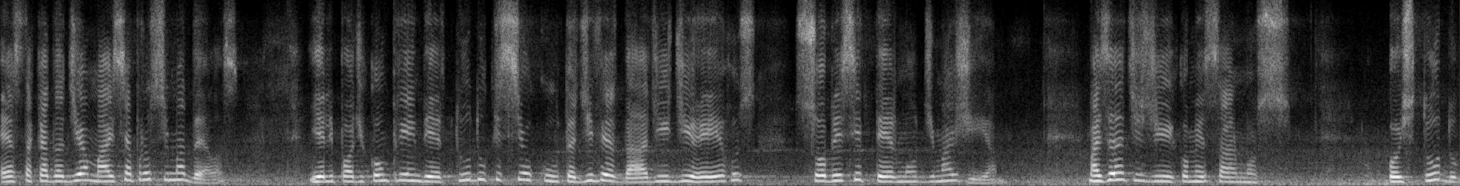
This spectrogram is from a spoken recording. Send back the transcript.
esta cada dia mais se aproxima delas. E ele pode compreender tudo o que se oculta de verdade e de erros sobre esse termo de magia. Mas antes de começarmos o estudo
